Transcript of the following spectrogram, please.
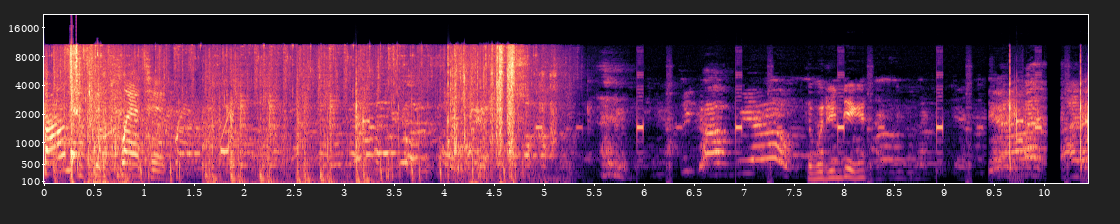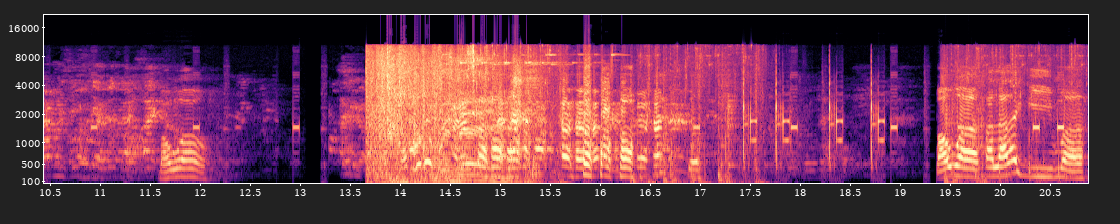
bomb has been planted. Tebus dinding eh. Bawah. Satu Bawah, salah lagi mah.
